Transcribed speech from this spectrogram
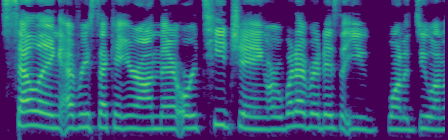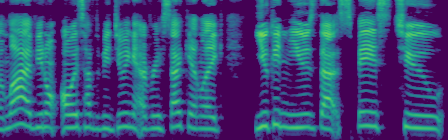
selling every second you're on there or teaching or whatever it is that you want to do on a live. You don't always have to be doing it every second. Like you can use that space to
